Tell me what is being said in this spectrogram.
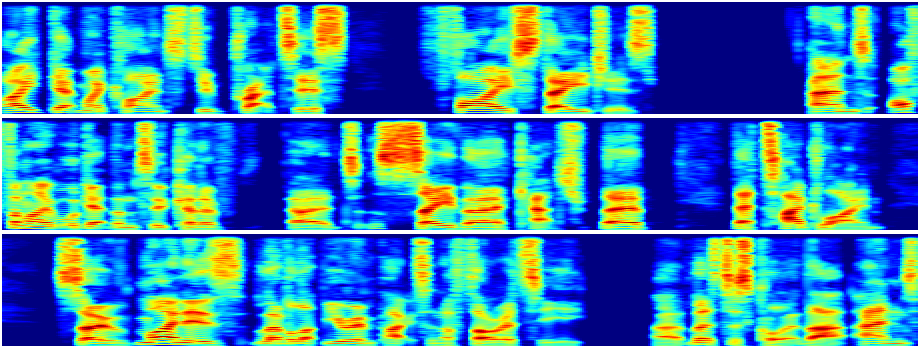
I get my clients to practice five stages, and often I will get them to kind of uh, say their catch their their tagline. So mine is level up your impact and authority. Uh, let's just call it that. And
